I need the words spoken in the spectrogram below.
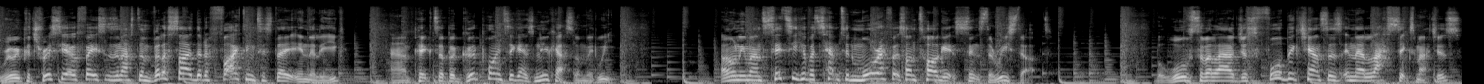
Rui Patricio faces an Aston Villa side that are fighting to stay in the league, and picked up a good point against Newcastle midweek. Only Man City have attempted more efforts on target since the restart. But Wolves have allowed just 4 big chances in their last 6 matches,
